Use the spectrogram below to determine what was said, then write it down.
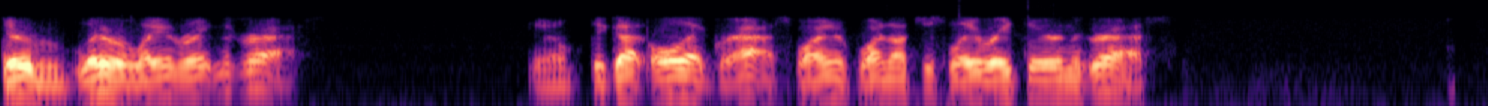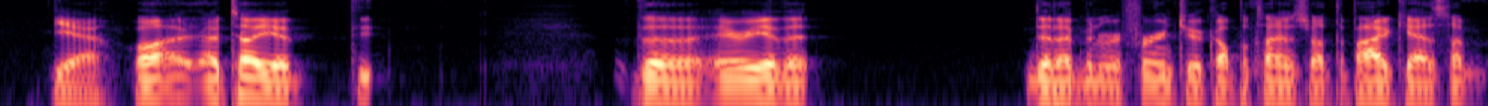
they're they're laying right in the grass. You know, they got all that grass. Why why not just lay right there in the grass? Yeah. Well, I, I tell you, the, the area that that I've been referring to a couple times throughout the podcast, I'm,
